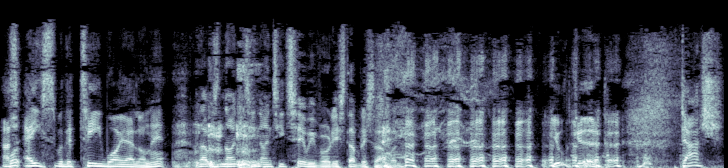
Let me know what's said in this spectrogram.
That's What? ace with a T Y L on it. That was 1992. We've already established that one. You're good. dash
